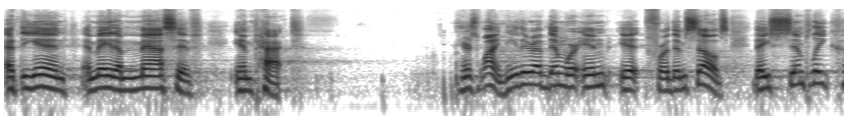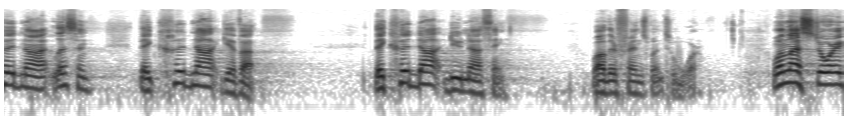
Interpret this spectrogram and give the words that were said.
at the end and made a massive impact. Here's why neither of them were in it for themselves. They simply could not, listen, they could not give up. They could not do nothing while their friends went to war. One last story.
